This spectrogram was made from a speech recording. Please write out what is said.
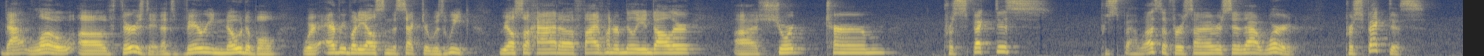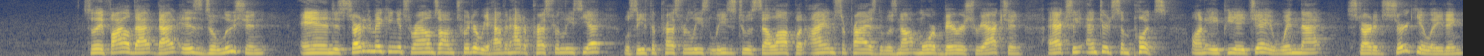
that low of Thursday. That's very notable where everybody else in the sector was weak. We also had a $500 million uh, short term prospectus. Perspe- well, that's the first time I ever said that word. Prospectus. So they filed that. That is dilution. And it started making its rounds on Twitter. We haven't had a press release yet. We'll see if the press release leads to a sell off, but I am surprised there was not more bearish reaction. I actually entered some puts on APHA when that started circulating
